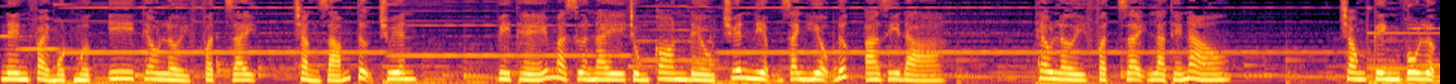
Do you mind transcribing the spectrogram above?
nên phải một mực y theo lời Phật dạy, chẳng dám tự chuyên. Vì thế mà xưa nay chúng con đều chuyên niệm danh hiệu Đức A-di-đà. Theo lời Phật dạy là thế nào? Trong kinh vô lượng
